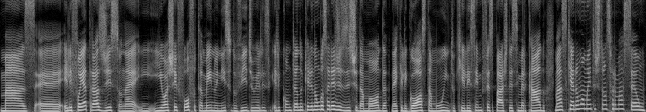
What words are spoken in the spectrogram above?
mas é, ele foi atrás disso, né? E, e eu achei fofo também no início do vídeo, ele ele contando que ele não gostaria de desistir da moda, né? Que ele gosta muito, que ele sempre fez parte desse mercado, mas que era um momento de transformação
